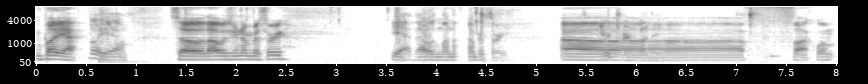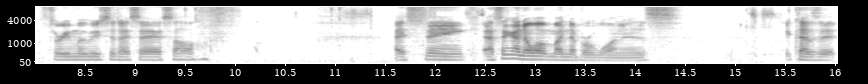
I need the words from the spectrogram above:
But yeah, Oh yeah, so that was your number three. yeah, that was my number three. Uh, Your turn, buddy. Fuck, what three movies did I say I saw? I think I think I know what my number one is because it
